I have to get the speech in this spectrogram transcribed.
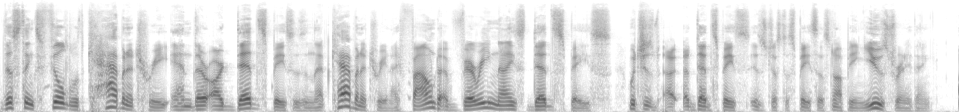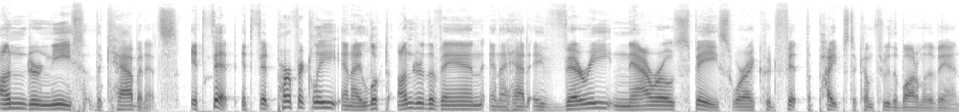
this thing's filled with cabinetry, and there are dead spaces in that cabinetry. And I found a very nice dead space, which is a dead space is just a space that's not being used for anything, underneath the cabinets. It fit. It fit perfectly, and I looked under the van, and I had a very narrow space where I could fit the pipes to come through the bottom of the van.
